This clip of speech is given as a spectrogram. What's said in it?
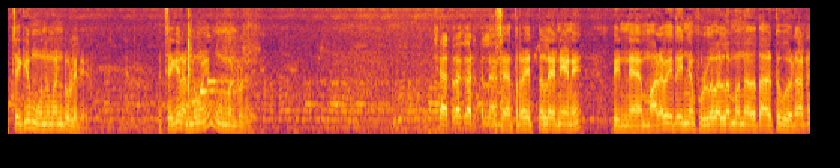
ഉച്ചയ്ക്ക് മൂന്ന് മണിന്റെ ഉള്ളിൽ ഉച്ചയ്ക്ക് രണ്ട് മണി മൂന്ന് മണിന്റെ ഉള്ളിൽ ക്ഷേത്രമൊക്കെ അടുത്തുള്ള ക്ഷേത്രം എത്തുള്ള തന്നെയാണ്. പിന്നെ മഴ പെയ്ത് കഴിഞ്ഞാൽ ഫുള്ള് വെള്ളം വന്ന് അത് താഴത്ത് വീടാണ്.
